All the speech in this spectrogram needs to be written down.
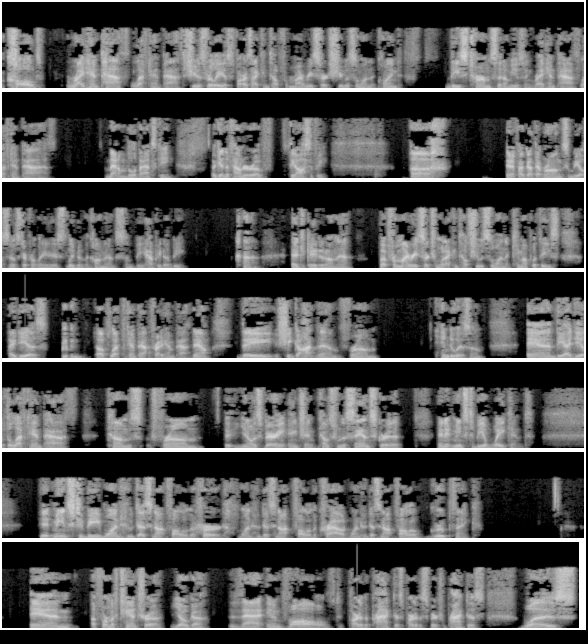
called right hand path, left hand path. She was really, as far as I can tell from my research, she was the one that coined these terms that I'm using, right hand path, left hand path. Madame Blavatsky, again, the founder of Theosophy. Uh, and if I've got that wrong, somebody else knows differently, just leave it in the comments and be happy to be educated on that. But from my research and what I can tell, she was the one that came up with these ideas of left hand path, right hand path. Now they, she got them from Hinduism and the idea of the left hand path comes from, you know, it's very ancient, comes from the Sanskrit and it means to be awakened. It means to be one who does not follow the herd, one who does not follow the crowd, one who does not follow groupthink. And a form of tantra yoga that involved part of the practice, part of the spiritual practice was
